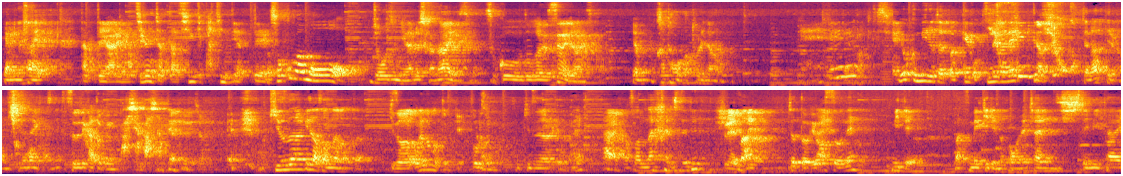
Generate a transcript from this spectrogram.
やりなさい。だってあれ間違えちゃったら新規パチンってやって。そこはもう上手にやるしかないですよ。そこを動画で映せないじゃないですか。いや片方が取りながらよよく見るとやっぱ結構爪がねってなってなってるかもしれないからね。それで加藤君バシャバシャってやってるでしょ。傷だらけだそんなのだったら傷は俺のことだっけ？俺じゃん傷だらけだね。はい。まあそんな感じでね。ね、まあちょっと様子をね、見て、まあ、爪切りの方をねチャレンジしてみたい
